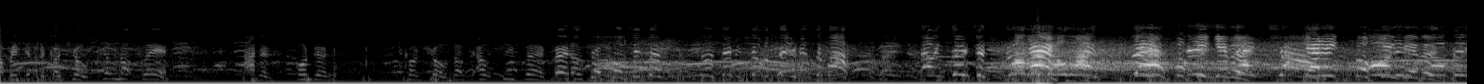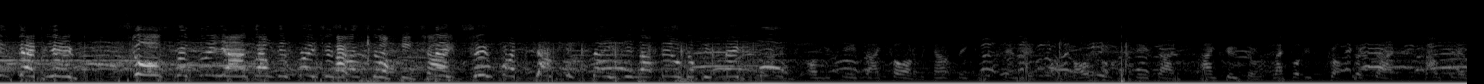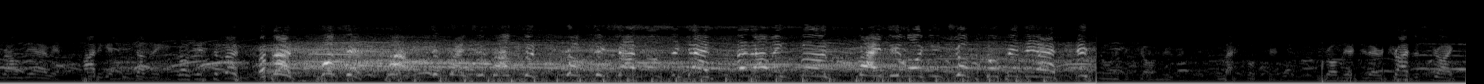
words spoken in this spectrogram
Foot on it. He somehow brings it under control. Still not clear. Adams under control. Knocks it out to Bird. Bird on through post. It's him. No, Steve is still not clear. Hits the bar. Now it's Newton. And on the Yeah. goal line. Get it fucking given. Get it fucking on his given. Debut. Scores from three yards out to Fraser's About answer. fucking time. Made two fantastic saves in that build-up. He's made four. On this near side corner, we can't see Kutembe. The ball comes to the near side. And Kuto, left foot cross the side, bouncing around the area. Hardy gets his hand in, it goes into Bird. And Bird puts it past to Fraser's Hanson from six yards once again. And Alex Bird finds it long. He jumps up in the air. Left footed from the edge of there. He tries to strike.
